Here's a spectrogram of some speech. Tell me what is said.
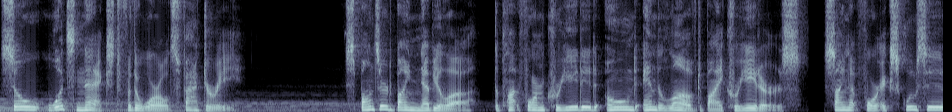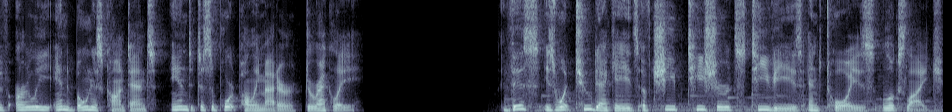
So, what's next for the world's factory? Sponsored by Nebula, the platform created, owned, and loved by creators. Sign up for exclusive, early, and bonus content, and to support Polymatter directly. This is what two decades of cheap t shirts, TVs, and toys looks like.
